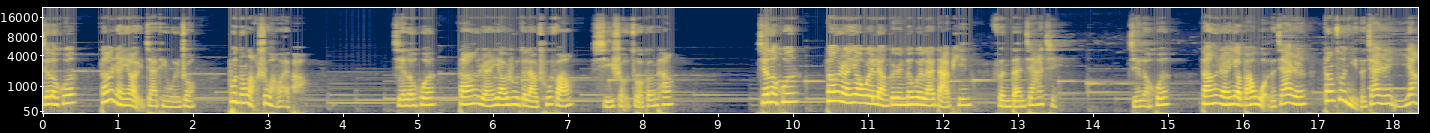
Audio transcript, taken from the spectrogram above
结了婚当然要以家庭为重，不能老是往外跑。结了婚当然要入得了厨房，洗手做羹汤。结了婚当然要为两个人的未来打拼，分担家计。结了婚当然要把我的家人当做你的家人一样。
